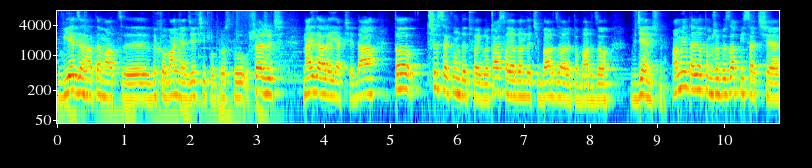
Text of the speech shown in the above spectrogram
wiedzę na temat y, wychowania dzieci po prostu szerzyć najdalej jak się da. To 3 sekundy Twojego czasu, ja będę Ci bardzo, ale to bardzo wdzięczny. Pamiętaj o tym, żeby zapisać się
